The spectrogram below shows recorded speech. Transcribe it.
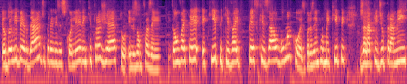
eu dou liberdade para eles escolherem que projeto eles vão fazer. Então, vai ter equipe que vai pesquisar alguma coisa. Por exemplo, uma equipe já pediu para mim,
